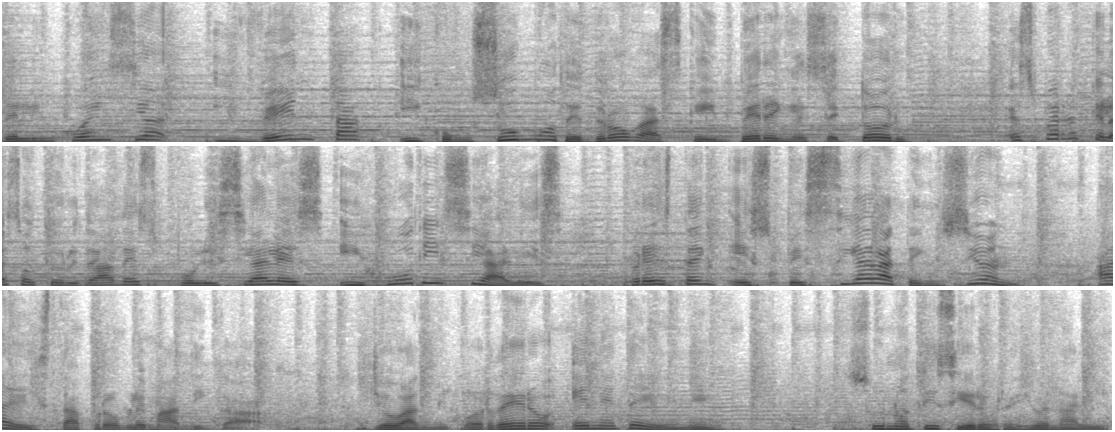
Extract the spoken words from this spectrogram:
delincuencia y venta y consumo de drogas que imperen el sector. Espera que las autoridades policiales y judiciales presten especial atención a esta problemática. Giovanni Cordero, NTN, su noticiero regional.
